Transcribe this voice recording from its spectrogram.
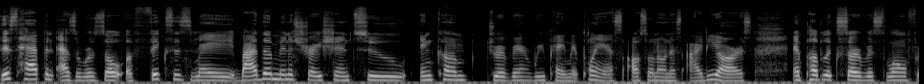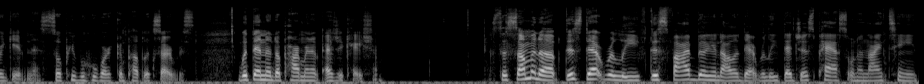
This happened as a result of fixes made by the administration to income driven repayment plans, also known as IDRs, and public service loan forgiveness, so people who work in public service within the Department of Education. To sum it up, this debt relief, this $5 billion debt relief that just passed on the 19th,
